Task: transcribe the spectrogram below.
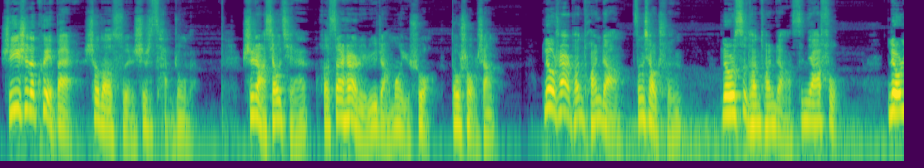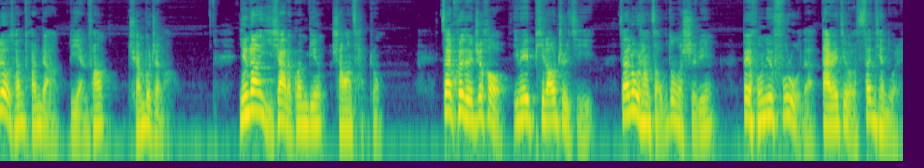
十一师的溃败受到的损失是惨重的，师长萧乾和三十二旅旅长莫宇硕都受了伤，六十二团团长曾孝纯、六十四团团长孙家富、六十六团团长李彦芳全部阵亡，营长以下的官兵伤亡惨重。在溃退之后，因为疲劳至极，在路上走不动的士兵。被红军俘虏的大约就有三千多人，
